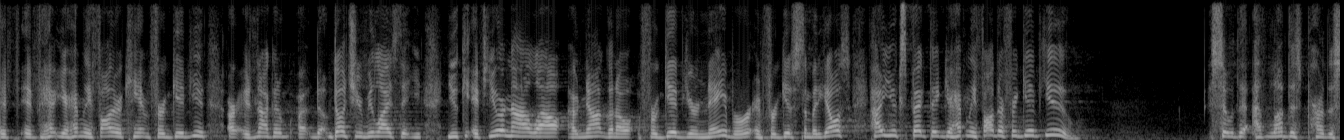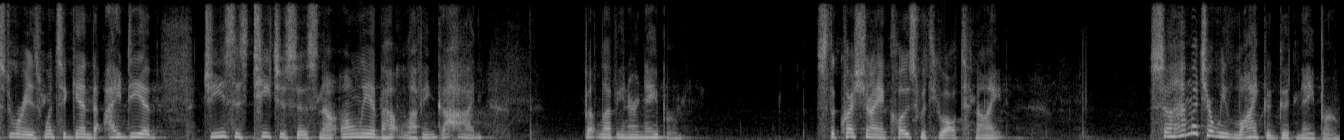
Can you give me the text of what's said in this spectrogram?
if, if your heavenly father can't forgive you or is not going uh, don't you realize that you, you if you're not allowed are not going to forgive your neighbor and forgive somebody else how do you expect that your heavenly father forgive you? So the, i love this part of the story is once again the idea jesus teaches us not only about loving god but loving our neighbor. So the question i close with you all tonight so how much are we like a good neighbor?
